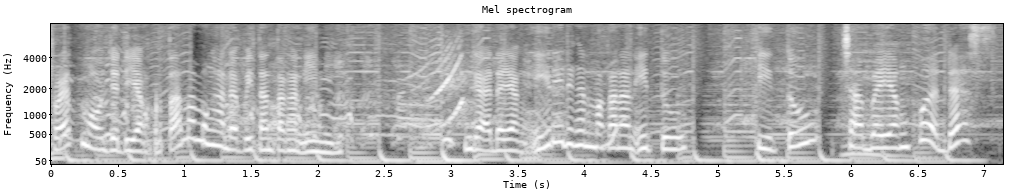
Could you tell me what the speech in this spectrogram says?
Fred mau jadi yang pertama menghadapi tantangan ini. Nggak ada yang iri dengan makanan itu. Itu cabai yang pedas.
